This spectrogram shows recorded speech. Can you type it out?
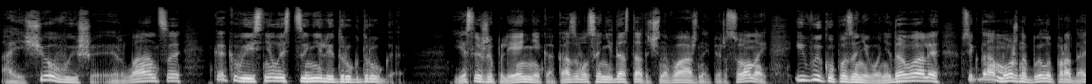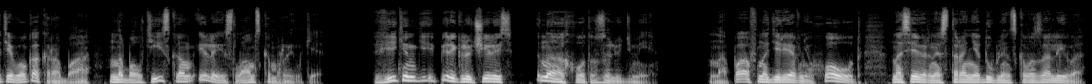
А еще выше ирландцы, как выяснилось, ценили друг друга. Если же пленник оказывался недостаточно важной персоной и выкупа за него не давали, всегда можно было продать его как раба на Балтийском или Исламском рынке. Викинги переключились на охоту за людьми. Напав на деревню Хоут на северной стороне Дублинского залива,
